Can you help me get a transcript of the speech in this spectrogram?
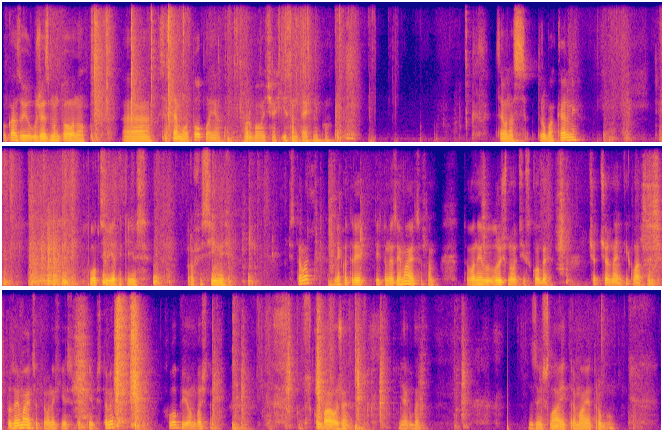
Показую вже змонтовану е, систему отоплення в Горбовичах і сантехніку. Це у нас труба кермі. Хлопців є такий ось професійний пістолет. Некоторі, ті, хто не займаються там, то вони вручну ці скоби чорненькі клацають. Хто займається, то у них є такий пістолет. Хлоп, і он, бачите, скоба вже якби зайшла і тримає трубу.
